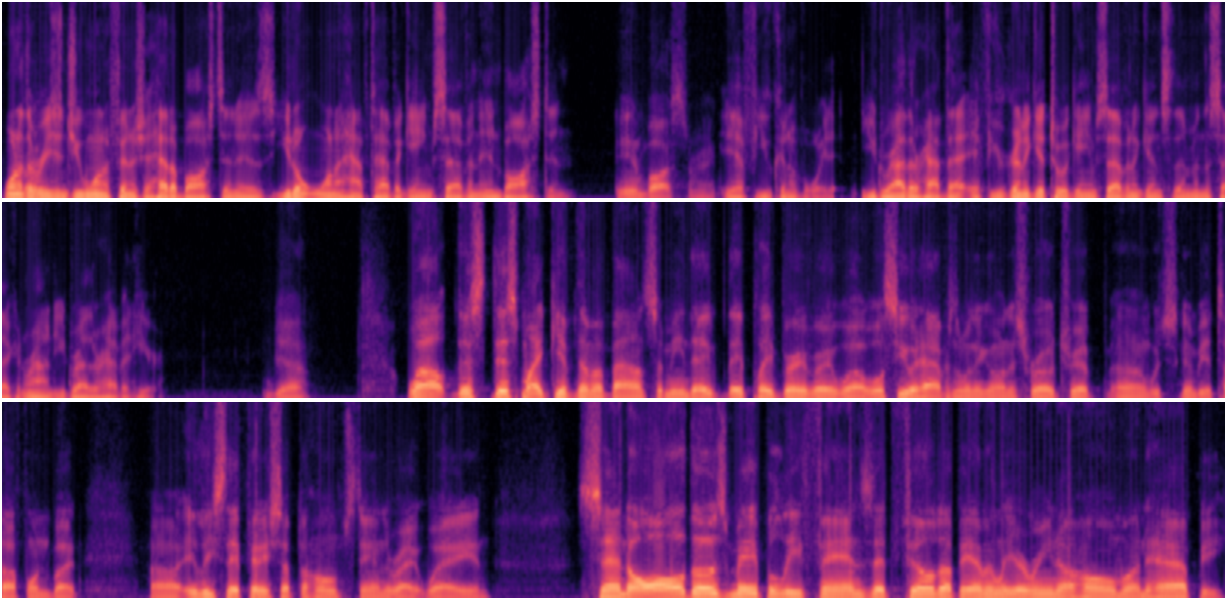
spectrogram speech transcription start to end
one of the reasons you want to finish ahead of Boston is you don't want to have to have a game seven in Boston. In Boston, right? If you can avoid it, you'd rather have that. If you're going to get to a game seven against them in the second round, you'd rather have it here. Yeah. Well, this this might give them a bounce. I mean, they they played very very well. We'll see what happens when they go on this road trip, uh, which is going to be a tough one. But uh, at least they finished up the homestand the right way and send all those Maple Leaf fans that filled up Amalie Arena home unhappy.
